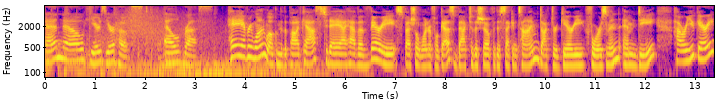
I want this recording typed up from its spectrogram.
And now, here's your host, Elle Russ. Hey everyone, welcome to the podcast. Today I have a very special, wonderful guest back to the show for the second time, Dr. Gary Foresman, MD. How are you, Gary?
